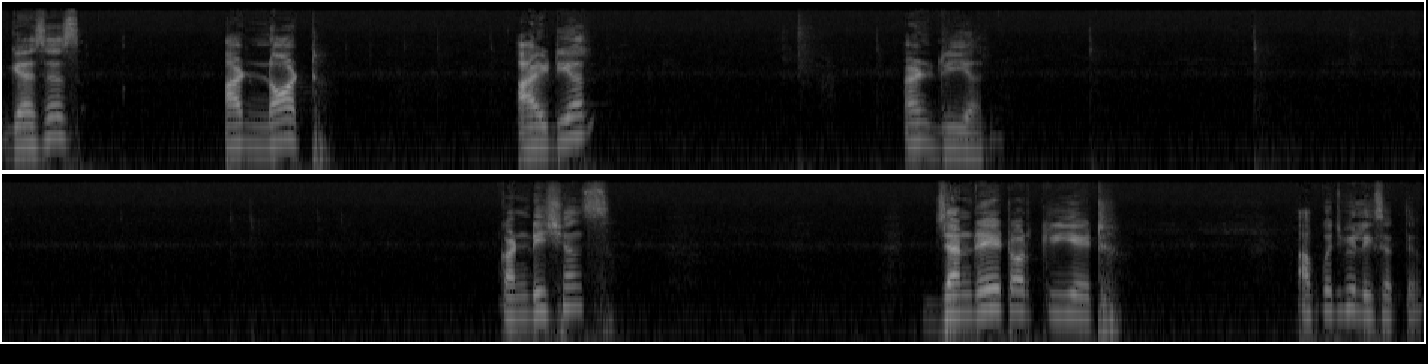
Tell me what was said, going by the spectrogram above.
Gases are not ideal and real. Conditions generate और क्रिएट आप कुछ भी लिख सकते हो।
